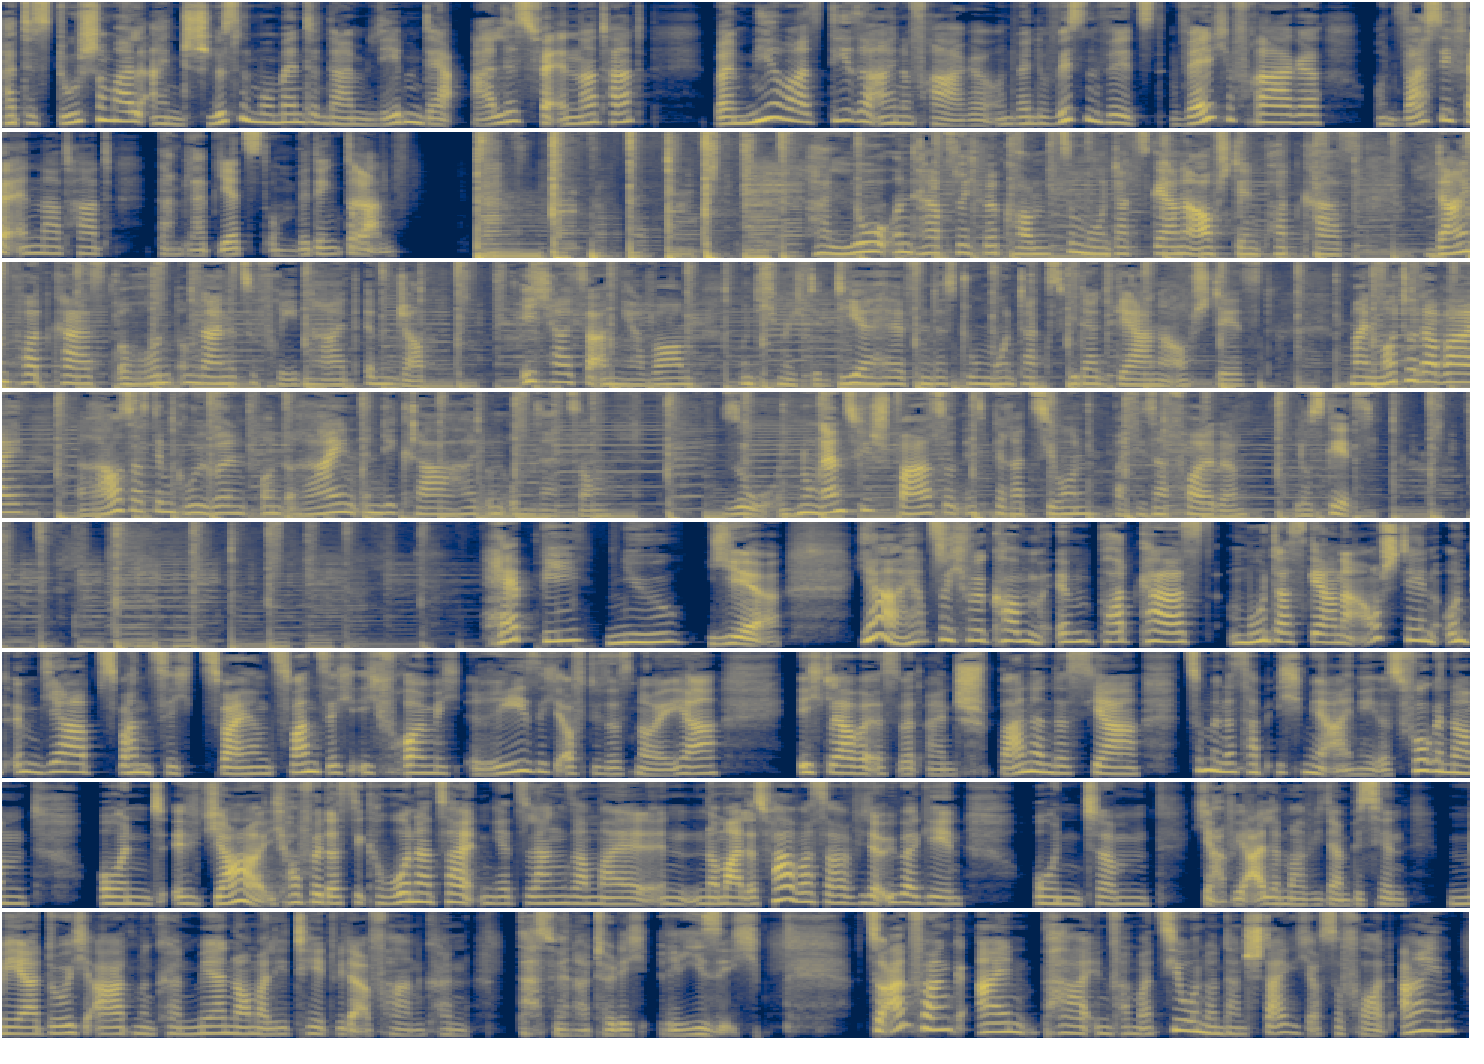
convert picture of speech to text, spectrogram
Hattest du schon mal einen Schlüsselmoment in deinem Leben, der alles verändert hat? Bei mir war es diese eine Frage. Und wenn du wissen willst, welche Frage und was sie verändert hat, dann bleib jetzt unbedingt dran. Hallo und herzlich willkommen zum Montags gerne aufstehen Podcast. Dein Podcast rund um deine Zufriedenheit im Job. Ich heiße Anja Worm und ich möchte dir helfen, dass du montags wieder gerne aufstehst. Mein Motto dabei, raus aus dem Grübeln und rein in die Klarheit und Umsetzung. So, und nun ganz viel Spaß und Inspiration bei dieser Folge. Los geht's! Happy New Year! Ja, herzlich willkommen im Podcast Montags gerne aufstehen und im Jahr 2022. Ich freue mich riesig auf dieses neue Jahr. Ich glaube, es wird ein spannendes Jahr. Zumindest habe ich mir einiges vorgenommen. Und äh, ja, ich hoffe, dass die Corona-Zeiten jetzt langsam mal in normales Fahrwasser wieder übergehen und ähm, ja, wir alle mal wieder ein bisschen mehr durchatmen können, mehr Normalität wieder erfahren können. Das wäre natürlich riesig. Zu Anfang ein paar Informationen und dann steige ich auch sofort ein.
